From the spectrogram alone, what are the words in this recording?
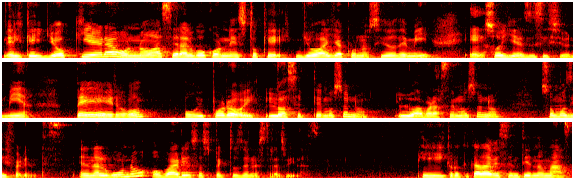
el que yo quiera o no hacer algo con esto que yo haya conocido de mí, eso ya es decisión mía. Pero hoy por hoy, lo aceptemos o no, lo abracemos o no, somos diferentes en alguno o varios aspectos de nuestras vidas. Y creo que cada vez entiendo más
